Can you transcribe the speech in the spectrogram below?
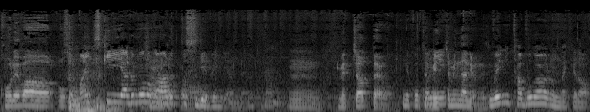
これはおそう毎月やるものがあるとすげえ便利なんだようん。めっちゃあったよ。でここにめっちゃみんなあるよね。上にタブがあるんだけど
